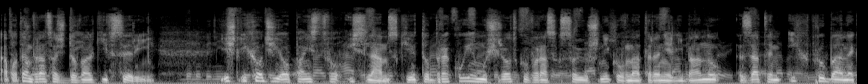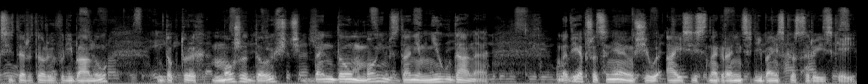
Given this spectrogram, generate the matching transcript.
a potem wracać do walki w Syrii. Jeśli chodzi o państwo islamskie, to brakuje mu środków oraz sojuszników na terenie Libanu, zatem ich próby aneksji terytoriów Libanu, do których może dojść, będą moim zdaniem nieudane. Media przeceniają siły ISIS na granicy libańsko-syryjskiej.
